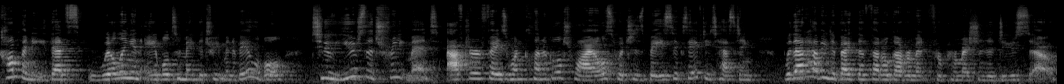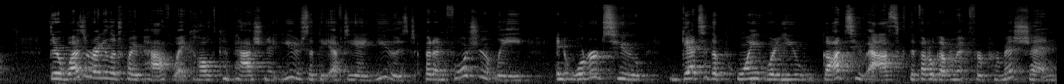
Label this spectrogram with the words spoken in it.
company that's willing and able to make the treatment available to use the treatment after phase one clinical trials, which is basic safety testing, without having to beg the federal government for permission to do so. There was a regulatory pathway called compassionate use that the FDA used, but unfortunately, in order to get to the point where you got to ask the federal government for permission,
